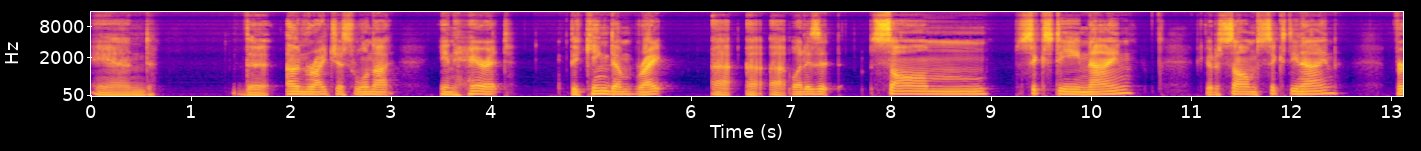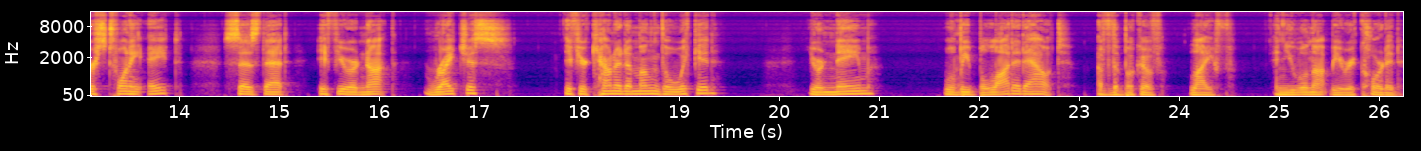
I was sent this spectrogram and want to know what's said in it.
and the unrighteous will not inherit the kingdom, right? Uh, uh, uh, what is it? Psalm 69. Go to Psalm 69, verse 28 says that if you are not righteous, if you're counted among the wicked, your name will be blotted out of the book of life and you will not be recorded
